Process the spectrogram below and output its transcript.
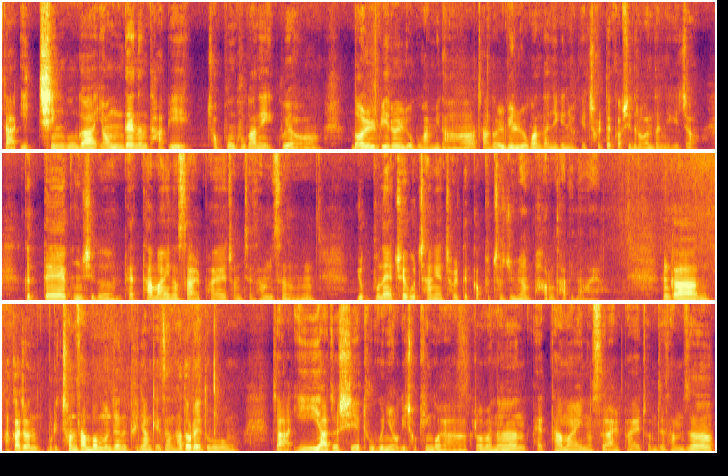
자, 이 친구가 0 되는 답이 적분 구간에 있고요. 넓이를 요구합니다. 자, 넓이를 요구한다는 얘기는 여기에 절대값이 들어간다는 얘기죠. 그때 공식은 베타 마이너스 알파의 전체 3승 6분의 최고창에 절대값 붙여주면 바로 답이 나와요. 그러니까 아까 전 우리 1003번 문제는 그냥 계산하더라도 자, 이 아저씨의 두근이 여기 적힌 거야. 그러면은 베타 마이너스 알파의 전체 3승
